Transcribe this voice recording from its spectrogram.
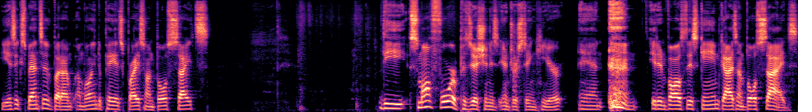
He is expensive, but I'm, I'm willing to pay his price on both sites. The small forward position is interesting here, and it involves this game, guys on both sides.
